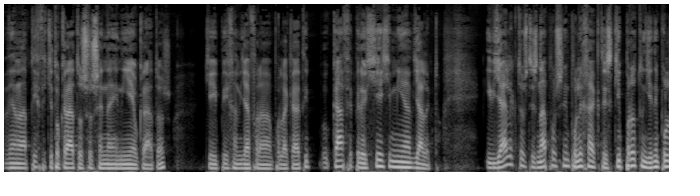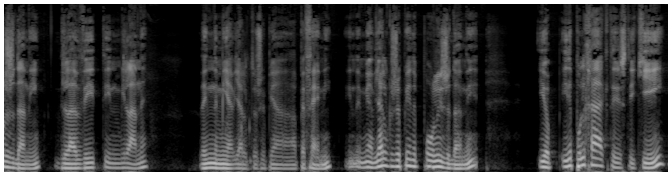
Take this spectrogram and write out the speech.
δεν αναπτύχθηκε το κράτος ως ένα ενιαίο κράτος και υπήρχαν διάφορα πολλά κράτη, κάθε περιοχή έχει μία διάλεκτο. Η διάλεκτος της Νάπολης είναι πολύ χαρακτηριστική. Πρώτον, γιατί είναι πολύ ζωντανή, δηλαδή την μιλάνε. Δεν είναι μία διάλεκτος η οποία πεθαίνει. Είναι μία διάλεκτος η οποία είναι πολύ ζωντανή η ο- είναι πολύ χαρακτηριστική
